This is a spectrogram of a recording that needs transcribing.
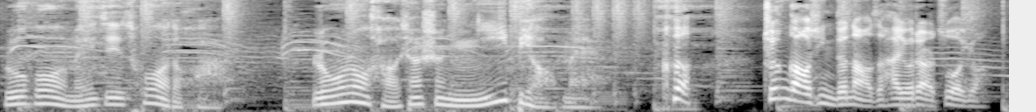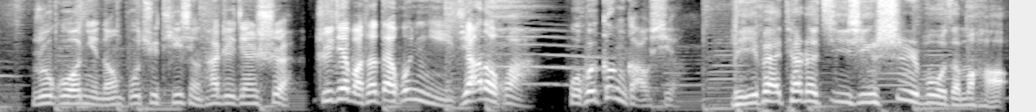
如果我没记错的话，蓉蓉好像是你表妹。”哼。真高兴你的脑子还有点作用。如果你能不去提醒他这件事，直接把他带回你家的话，我会更高兴。礼拜天的记性是不怎么好，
